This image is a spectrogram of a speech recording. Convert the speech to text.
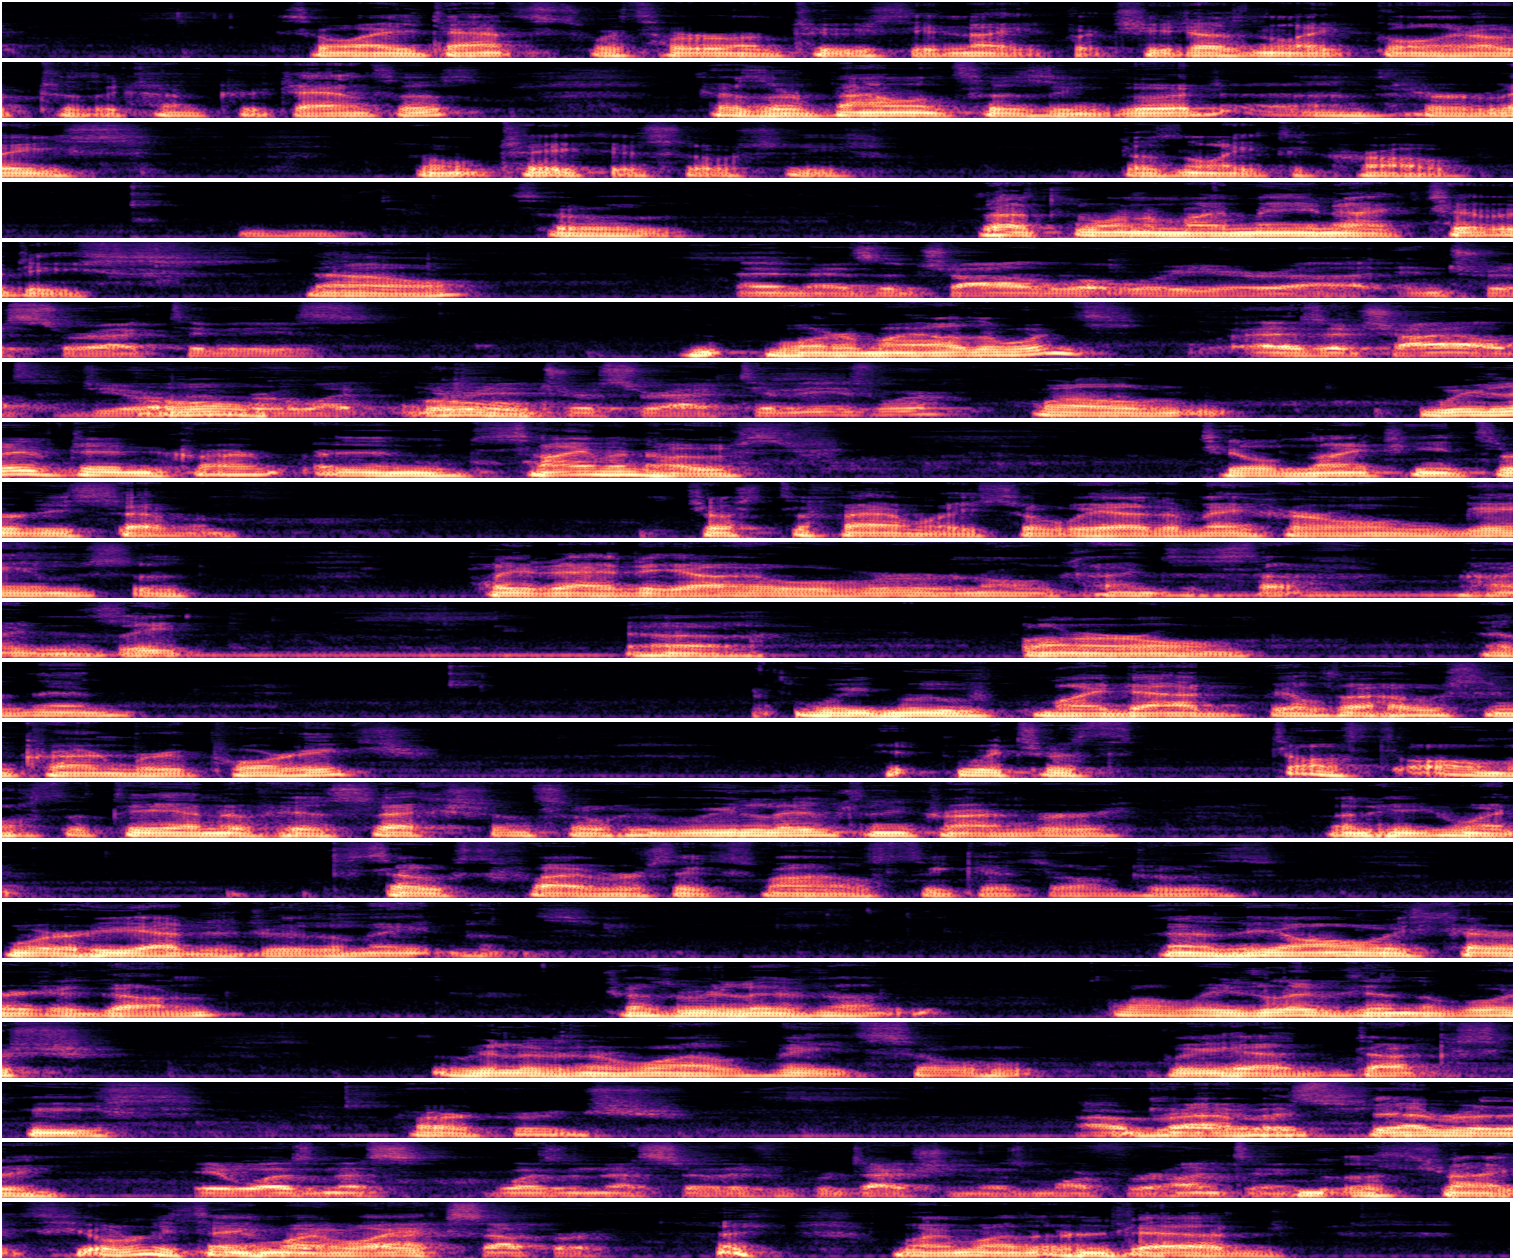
So I danced with her on Tuesday night, but she doesn't like going out to the country dances because her balance isn't good and her legs don't take it, so she doesn't like the crowd. So that's one of my main activities now. and as a child, what were your uh, interests or activities? What are my other ones? As a child, do you remember Oh, what your oh. interests or activities were? Well, we lived in in Simon House till 1937, just the family. So we had to make our own games and play daddy eye over and all kinds of stuff, hide and seek, uh, on our own. And then we moved. My dad built a house in Cranberry Portage, which was just almost at the end of his section. So he, we lived in Cranberry, and he went south five or six miles to get onto his where he had to do the maintenance. And he always carried a gun because we lived on well, we lived in the bush. We lived in wild meat, so we had ducks, geese, partridge, Okay, it, rabbits, was, everything. it wasn't wasn't necessarily for protection. It was more for hunting. That's right. The only thing my wife supper. my mother and dad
